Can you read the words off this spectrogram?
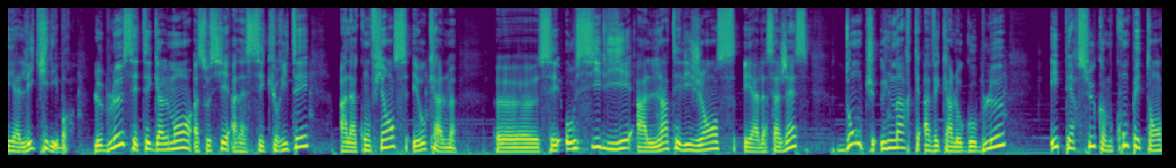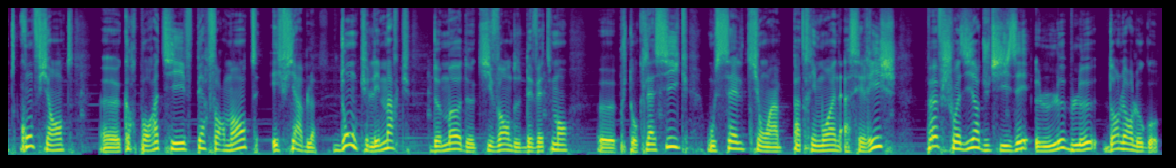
et à l'équilibre. Le bleu, c'est également associé à la sécurité, à la confiance et au calme. Euh, c'est aussi lié à l'intelligence et à la sagesse. Donc, une marque avec un logo bleu, est perçue comme compétente, confiante, euh, corporative, performante et fiable. Donc les marques de mode qui vendent des vêtements euh, plutôt classiques ou celles qui ont un patrimoine assez riche peuvent choisir d'utiliser le bleu dans leur logo.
